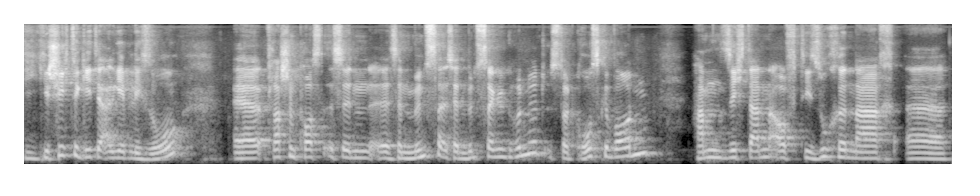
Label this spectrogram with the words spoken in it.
die Geschichte geht ja angeblich so. Äh, Flaschenpost ist in, ist in Münster, ist ja in Münster gegründet, ist dort groß geworden, haben sich dann auf die Suche nach, äh,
